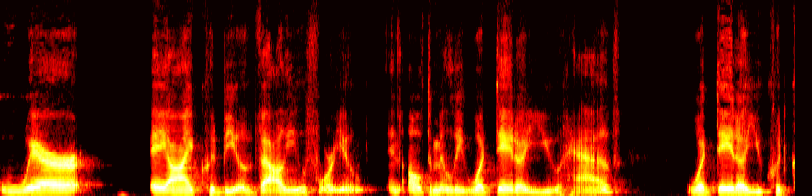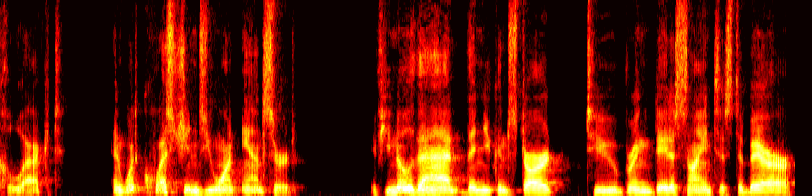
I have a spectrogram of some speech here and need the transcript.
where AI could be of value for you, and ultimately what data you have, what data you could collect, and what questions you want answered. If you know that, then you can start to bring data scientists to bear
